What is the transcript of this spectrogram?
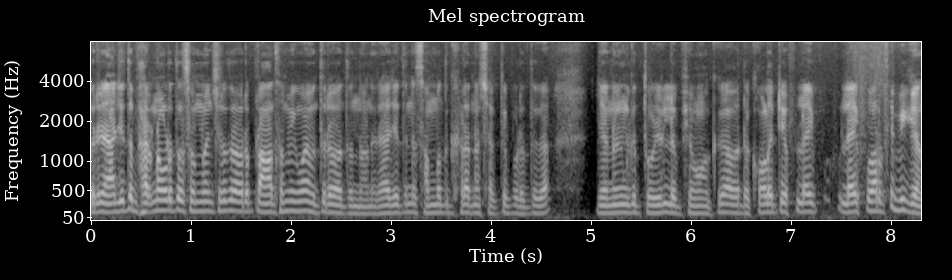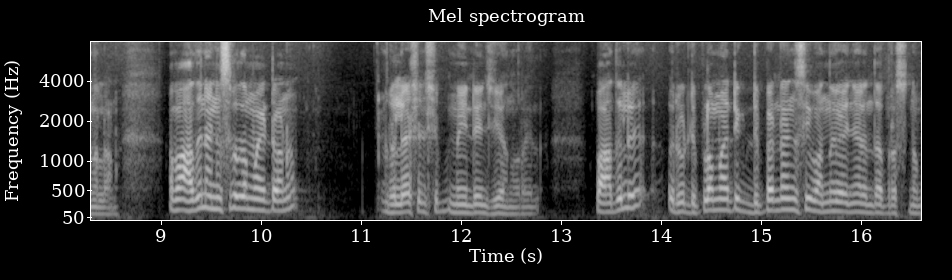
ഒരു രാജ്യത്തെ ഭരണകൂടത്തെ സംബന്ധിച്ചിടത്തോളം അവരുടെ പ്രാഥമികമായ ഉത്തരവാദിത്വം എന്താണ്? രാജ്യത്തിന്റെ സമ്പദ്ഘടന ശക്തിപ്പെടുത്തുക ജനങ്ങൾക്ക് തൊഴിൽ ലഭ്യമാക്കുക അവരുടെ ക്വാളിറ്റി ഓഫ് ലൈഫ് ലൈഫ് വർദ്ധിപ്പിക്കുക എന്നുള്ളതാണ്. അപ്പോൾ അതിനനുസൃതമായിട്ടാണ് റിലേഷൻഷിപ്പ് മെയിന്റെയിൻ ചെയ്യുക എന്ന് പറയുന്നത്. അപ്പോൾ അതിൽ ഒരു ഡിപ്ലോമാറ്റിക് ഡിപ്പെൻഡൻസി വന്നു കഴിഞ്ഞാൽ എന്താ പ്രശ്നം?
